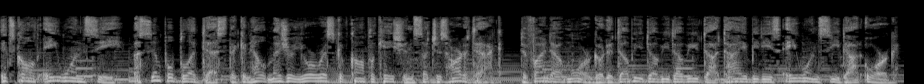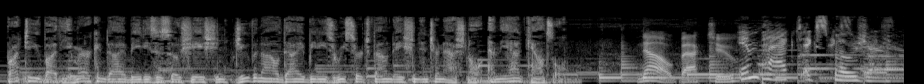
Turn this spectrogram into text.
It's called A1C, a simple blood test that can help measure your risk of complications such as heart attack. To find out more, go to www.diabetesa1c.org. Brought to you by the American Diabetes Association, Juvenile Diabetes Research Foundation International, and the Ad Council. Now, back to Impact Exposure.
